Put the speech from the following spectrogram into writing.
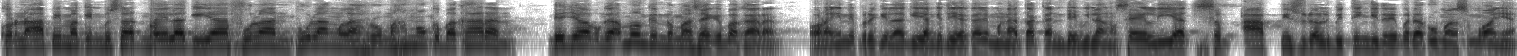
Karena api makin besar kembali lagi, ya fulan pulanglah rumahmu kebakaran. Dia jawab, nggak mungkin rumah saya kebakaran. Orang ini pergi lagi yang ketiga kali mengatakan, dia bilang, saya lihat api sudah lebih tinggi daripada rumah semuanya.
